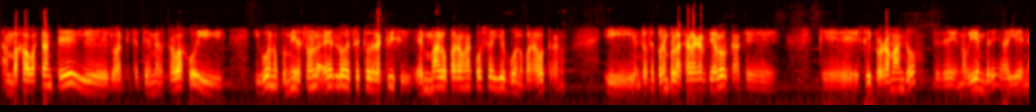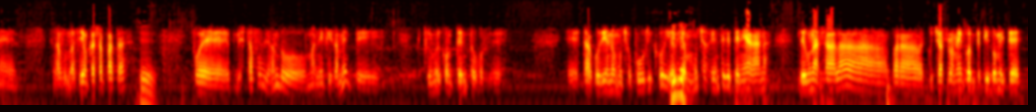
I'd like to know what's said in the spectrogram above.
han bajado bastante y los artistas tienen menos trabajo y, y bueno, pues mira, son los efectos de la crisis. Es malo para una cosa y es bueno para otra, ¿no? Y entonces, por ejemplo, la sala García Lorca, que, que estoy programando desde noviembre, ahí en, el, en la Fundación Casapatas, pues está funcionando magníficamente estoy muy contento porque eh, está acudiendo mucho público y había mucha gente que tenía ganas de una sala para escuchar flamenco en petit comité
